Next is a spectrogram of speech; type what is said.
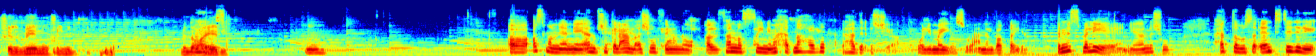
فيلمين وفيلم جديد من النوعية دي. مم. آه، أصلا يعني أنا بشكل عام أشوف إنه الفن الصيني ما حد نهضه بهذه الأشياء واللي يميزه عن البقية. بالنسبة لي يعني أنا أشوف حتى مسل... أنت تدري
